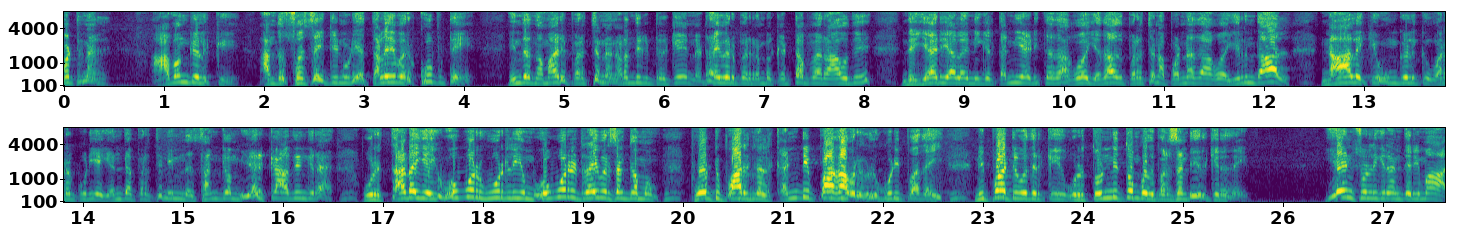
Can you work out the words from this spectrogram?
ஓட்டுநர். அவங்களுக்கு அந்த சொசைட்டியினுடைய தலைவர் கூப்பிட்டு இந்த இந்த மாதிரி பிரச்சனை நடந்துக்கிட்டு இருக்கு. இந்த டிரைவர் பேர் ரொம்ப கெட்ட பேர் ஆகுது. இந்த ஏரியாவில் நீங்கள் தண்ணி அடித்ததாகவோ ஏதாவது பிரச்சனை பண்ணதாகவோ இருந்தால் நாளைக்கு உங்களுக்கு வரக்கூடிய எந்த பிரச்சனையும் இந்த சங்கம் ஏற்காதுங்கிற ஒரு தடையை ஒவ்வொரு ஊர்லேயும் ஒவ்வொரு டிரைவர் சங்கமும் போட்டு பாருங்கள். கண்டிப்பாக அவர்கள் குடிப்பதை நிப்பாட்டுவதற்கு ஒரு தொண்ணூத்தொன்பது பர்சன்ட் இருக்கிறது. ஏன் சொல்லுகிறேன் தெரியுமா?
